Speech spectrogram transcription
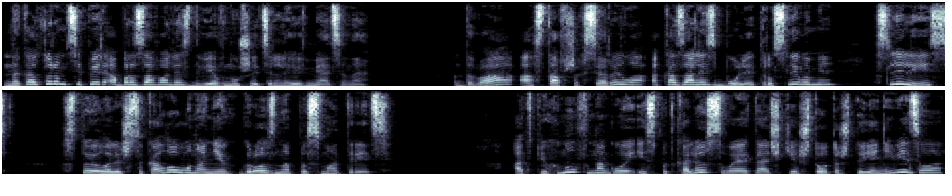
на котором теперь образовались две внушительные вмятины. Два оставшихся рыла оказались более трусливыми, слились, стоило лишь Соколову на них грозно посмотреть. Отпихнув ногой из-под колес своей тачки что-то, что я не видела,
